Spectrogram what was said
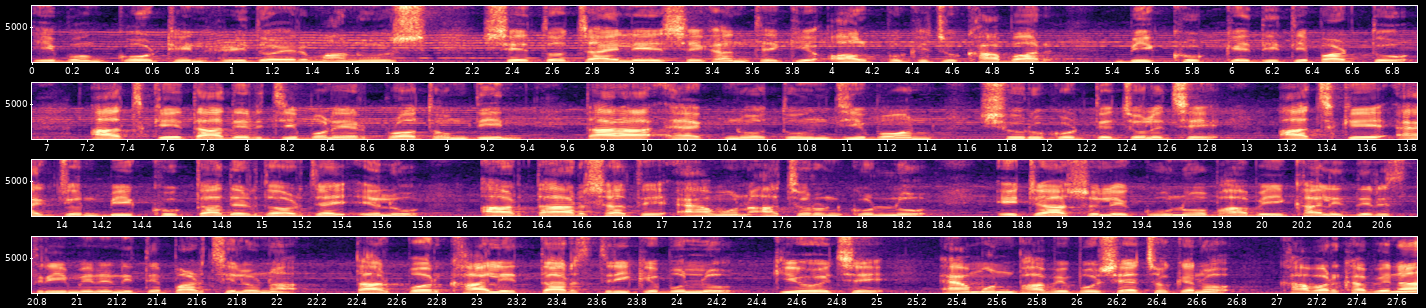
এবং কঠিন হৃদয়ের মানুষ। সে তো চাইলে সেখান থেকে অল্প কিছু খাবার ভিক্ষুককে দিতে পারত। আজকে তাদের জীবনের প্রথম দিন। তারা এক নতুন জীবন শুরু করতে চলেছে। আজকে একজন ভিক্ষুক তাদের দরজায় এলো আর তার সাথে এমন আচরণ করল, এটা আসলে কোনোভাবেই খালিদের স্ত্রী মেনে নিতে পারছিল না। তারপর খালিদ তার স্ত্রীকে বলল, কি হয়েছে? এমনভাবে বসে আছো কেন? খাবার খাবে না?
